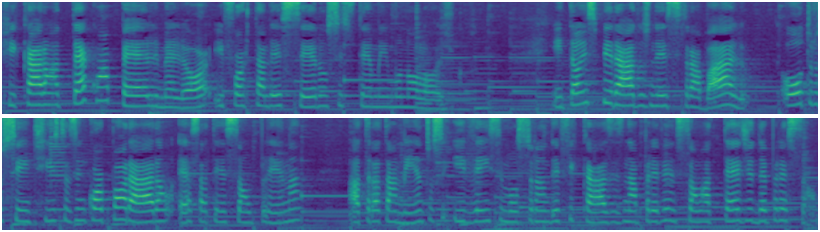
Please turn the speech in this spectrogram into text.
ficaram até com a pele melhor e fortaleceram o sistema imunológico. Então, inspirados nesse trabalho, outros cientistas incorporaram essa atenção plena a tratamentos e vêm se mostrando eficazes na prevenção até de depressão,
